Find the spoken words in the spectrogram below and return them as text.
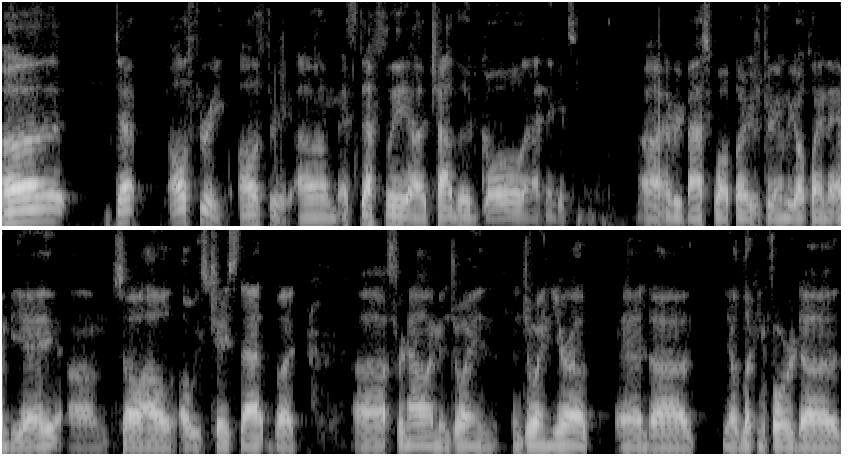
Uh, de- all three, all three. Um, it's definitely a childhood goal, and I think it's uh, every basketball player's dream to go play in the NBA. Um, so I'll always chase that. But uh, for now, I'm enjoying enjoying Europe, and uh, you know, looking forward to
